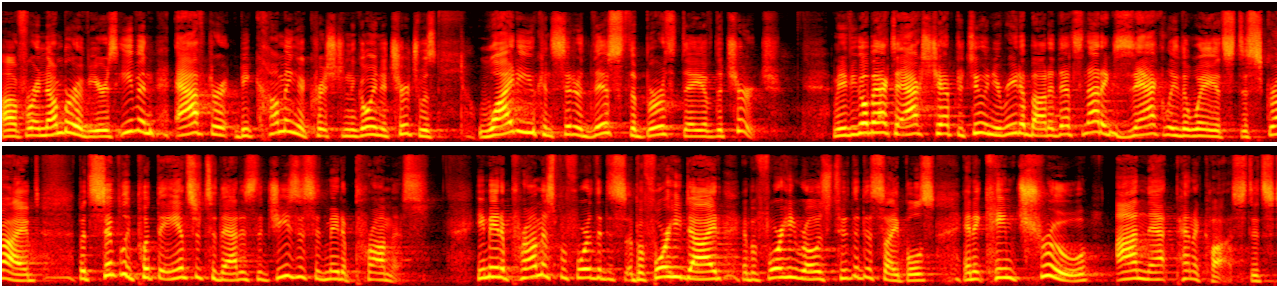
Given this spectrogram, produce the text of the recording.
uh, for a number of years, even after becoming a Christian and going to church, was why do you consider this the birthday of the church? I mean, if you go back to Acts chapter 2 and you read about it, that's not exactly the way it's described. But simply put, the answer to that is that Jesus had made a promise. He made a promise before, the, before he died and before he rose to the disciples, and it came true on that Pentecost. It's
